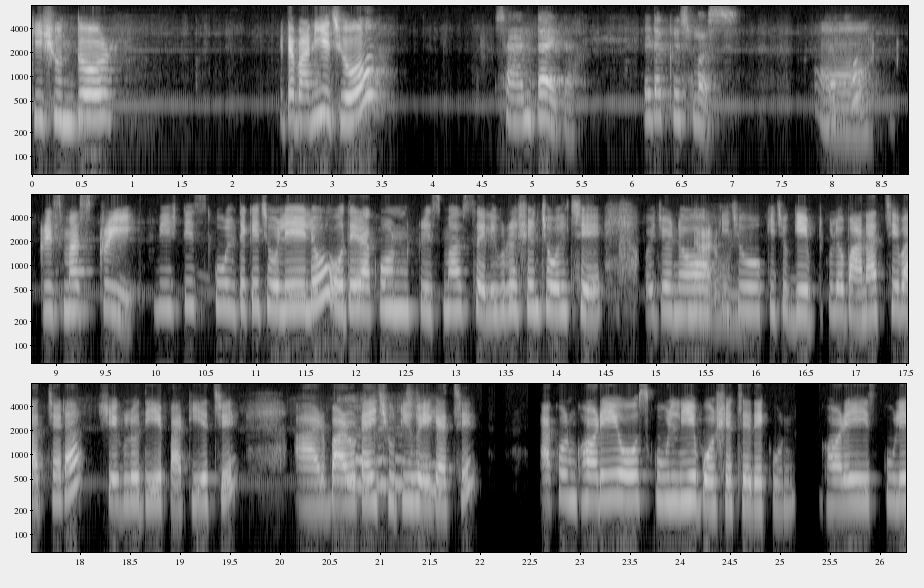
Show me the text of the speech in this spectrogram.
কি সুন্দর! এটা বানিয়েছো? সানটা এটা। এটা ক্রিসমাস। ক্রিসমাস ট্রি মিষ্টি স্কুল থেকে চলে এলো। ওদের এখন ক্রিসমাস সেলিব্রেশন চলছে। ওই জন্য। কিছু কিছু গিফটগুলো বানাচ্ছে বাচ্চারা। সেগুলো দিয়ে পাঠিয়েছে। আর বারোটায় ছুটি হয়ে গেছে। এখন ঘরে ও স্কুল নিয়ে বসেছে দেখুন। ঘরে স্কুলে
